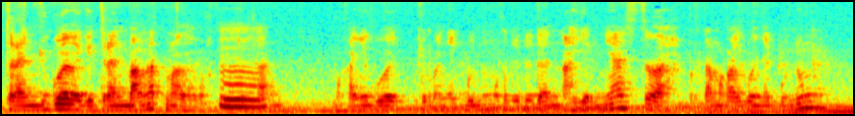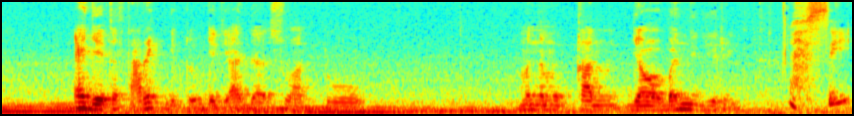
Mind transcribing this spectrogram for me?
tren juga lagi tren banget malah waktu itu Hmm. kan makanya gue coba naik gunung waktu itu dan akhirnya setelah pertama kali gue naik gunung eh jadi tertarik gitu jadi ada suatu menemukan jawaban di diri Asik.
